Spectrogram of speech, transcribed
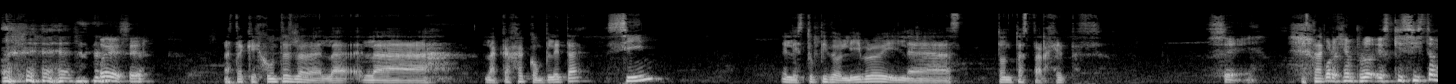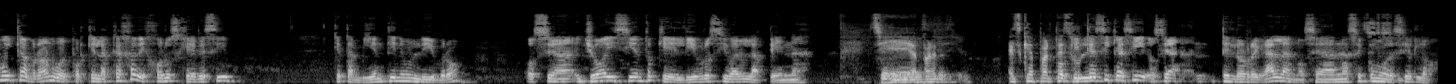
Puede ser. Hasta que juntes la, la, la, la caja completa sin el estúpido libro y las tontas tarjetas. Sí. Está- Por ejemplo, es que sí está muy cabrón, güey, porque la caja de Horus Heresy, que también tiene un libro, o sea, yo ahí siento que el libro sí vale la pena. sí, Sí, aparte, es que aparte es Porque un... casi, casi, o sea, te lo regalan, o sea, no sé cómo decirlo.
